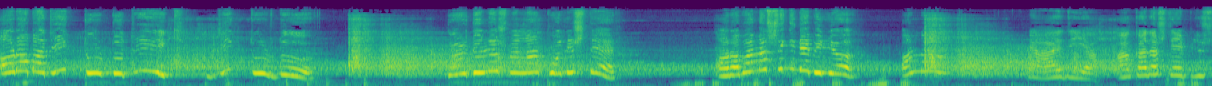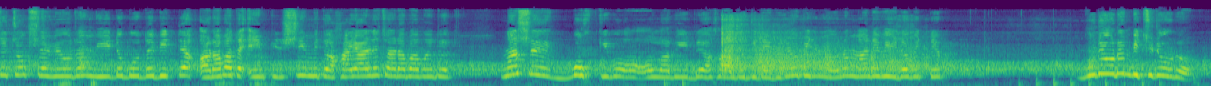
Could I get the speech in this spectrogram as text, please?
Araba dik durdu dik. Dik durdu. Gördünüz mü lan polisler? Araba nasıl gidebiliyor? Ana. Ya hadi ya. Arkadaşlar hepinizi çok seviyorum. Video burada bitti. Araba da NPC miydi? Hayalet araba mıydı? Nasıl bok gibi olabildi halde gidebiliyor bilmiyorum. Hadi video bitti. Vuruyorum bitiriyorum.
